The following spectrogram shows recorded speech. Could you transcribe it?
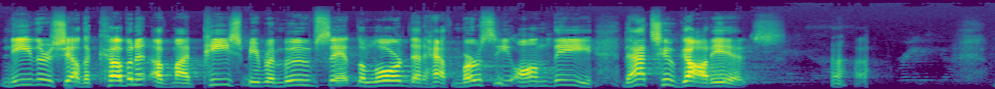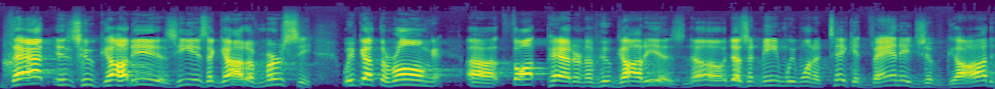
neither shall the covenant of my peace be removed, saith the Lord that hath mercy on thee. That's who God is. that is who God is. He is a God of mercy. We've got the wrong uh, thought pattern of who God is. No, it doesn't mean we want to take advantage of God.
